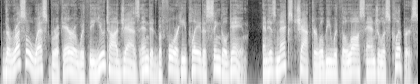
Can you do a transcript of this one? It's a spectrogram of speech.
The Russell Westbrook era with the Utah Jazz ended before he played a single game, and his next chapter will be with the Los Angeles Clippers,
